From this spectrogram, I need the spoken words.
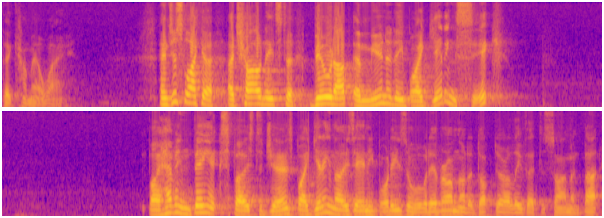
that come our way. And just like a, a child needs to build up immunity by getting sick, by having being exposed to germs, by getting those antibodies or whatever, I'm not a doctor, I'll leave that to Simon, but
